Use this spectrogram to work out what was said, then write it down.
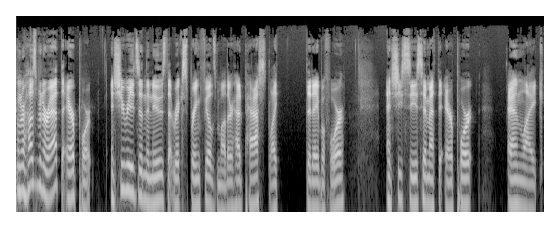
and her husband are at the airport and she reads in the news that Rick Springfield's mother had passed like the day before and she sees him at the airport and like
